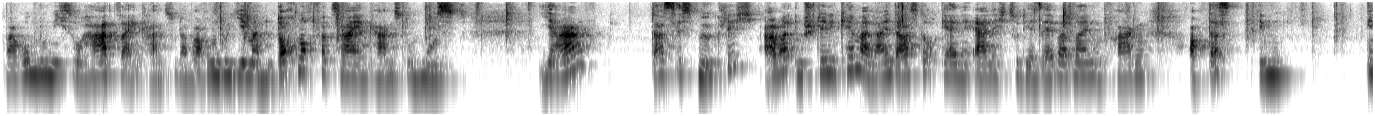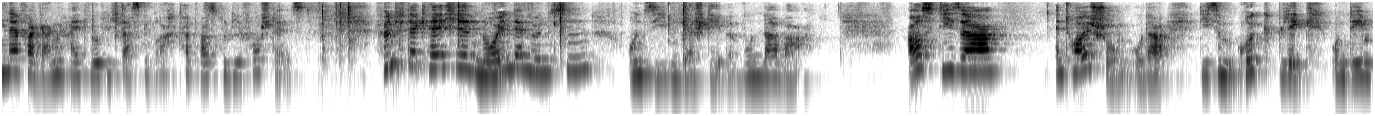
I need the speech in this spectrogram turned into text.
warum du nicht so hart sein kannst oder warum du jemandem doch noch verzeihen kannst und musst. Ja, das ist möglich, aber im stillen Kämmerlein darfst du auch gerne ehrlich zu dir selber sein und fragen, ob das im, in der Vergangenheit wirklich das gebracht hat, was du dir vorstellst. Fünf der Kelche, neun der Münzen und sieben der Stäbe. Wunderbar. Aus dieser Enttäuschung oder diesem Rückblick und dem,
